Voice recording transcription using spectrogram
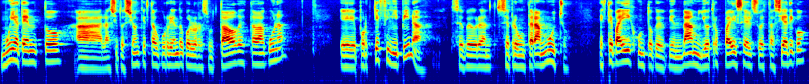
muy atento a la situación que está ocurriendo con los resultados de esta vacuna. Eh, ¿Por qué Filipinas? Se, preguntarán mucho. Este país, junto con Vietnam y otros países del sudeste asiático,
